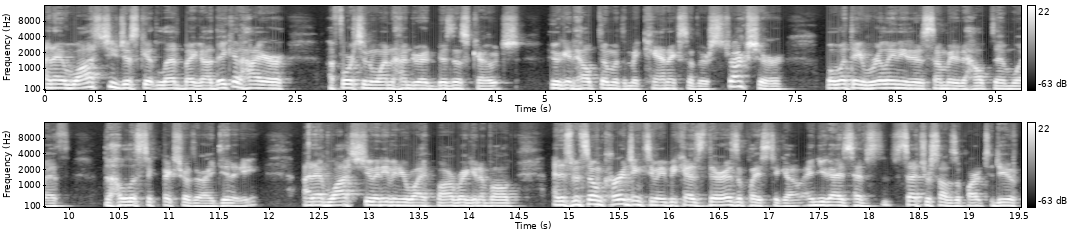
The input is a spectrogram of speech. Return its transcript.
And I watched you just get led by God. They could hire a Fortune 100 business coach who could help them with the mechanics of their structure. But what they really needed is somebody to help them with the holistic picture of their identity. And I've watched you and even your wife, Barbara, get involved. And it's been so encouraging to me because there is a place to go. And you guys have set yourselves apart to do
